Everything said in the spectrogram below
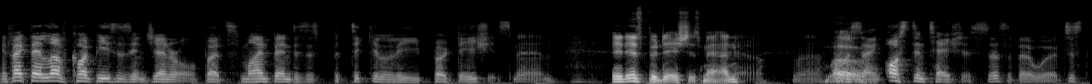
In fact, they love codpieces in general, but Mindbender's is particularly bodacious, man. It is bodacious, man. Yeah. Uh, what was I saying? Ostentatious. That's a better word. Just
